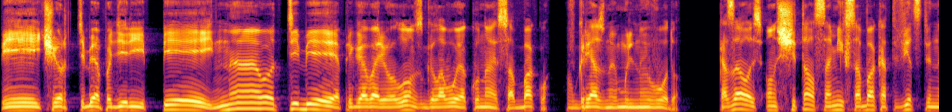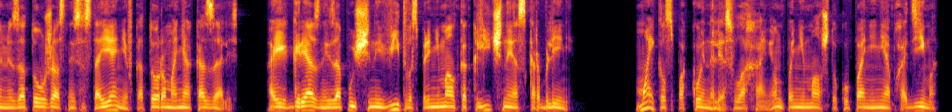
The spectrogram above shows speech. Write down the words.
«Пей, черт тебя подери, пей, на вот тебе!» – приговаривал он с головой, окуная собаку в грязную мыльную воду. Казалось, он считал самих собак ответственными за то ужасное состояние, в котором они оказались, а их грязный и запущенный вид воспринимал как личные оскорбления. Майкл спокойно лез в лохань, он понимал, что купание необходимо,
